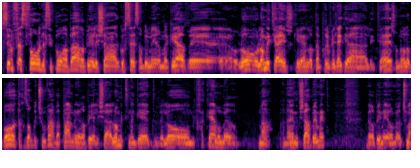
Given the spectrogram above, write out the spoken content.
עושים פסט פורוד לסיפור הבא, רבי אלישע גוסס, רבי מאיר מגיע והוא לא, לא מתייאש, כי אין לו את הפריבילגיה להתייאש, הוא אומר לו בוא תחזור בתשובה, והפעם רבי אלישע לא מתנגד ולא מתחכם, הוא אומר מה, עדיין אפשר באמת? ורבי מאיר אומר, תשמע,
